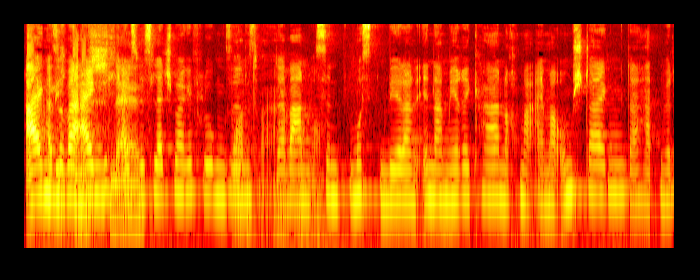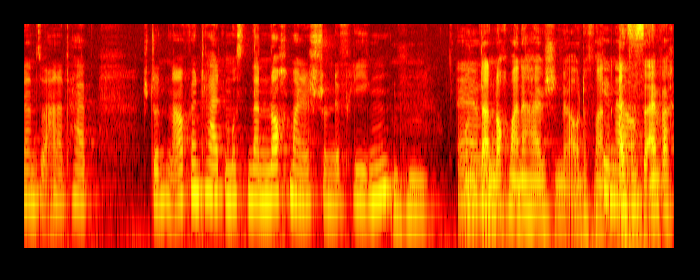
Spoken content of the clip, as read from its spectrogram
Eigentlich Also weil ging's eigentlich, schnell. als wir das letzte Mal geflogen Boah, sind, das war da waren, sind, mussten wir dann in Amerika noch mal einmal umsteigen. Da hatten wir dann so anderthalb Stunden Aufenthalt, mussten dann noch mal eine Stunde fliegen. Und Ähm, dann noch mal eine halbe Stunde Auto fahren. genau. Also es ist einfach,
